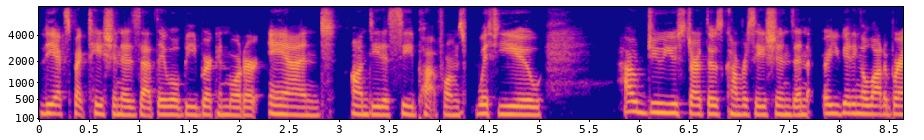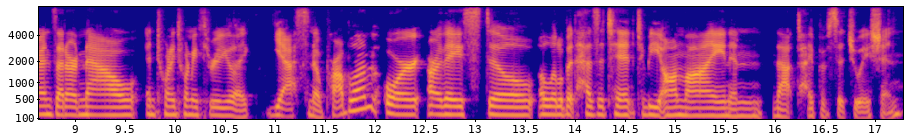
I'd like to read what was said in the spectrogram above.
the expectation is that they will be brick and mortar and on D2C platforms with you? how do you start those conversations and are you getting a lot of brands that are now in 2023 like yes no problem or are they still a little bit hesitant to be online and that type of situation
